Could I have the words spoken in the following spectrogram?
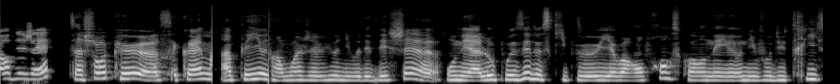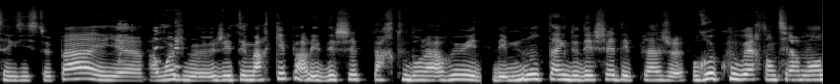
leurs déchets. Sachant que euh, c'est quand même un pays, enfin moi j'ai vu au niveau des déchets, euh, on est à l'opposé de ce qu'il peut y avoir en France quoi. On est au niveau du tri, ça n'existe pas et euh, enfin moi j'ai été marquée par les déchets partout dans la rue et des montagnes de déchets, des plages recouvertes entièrement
